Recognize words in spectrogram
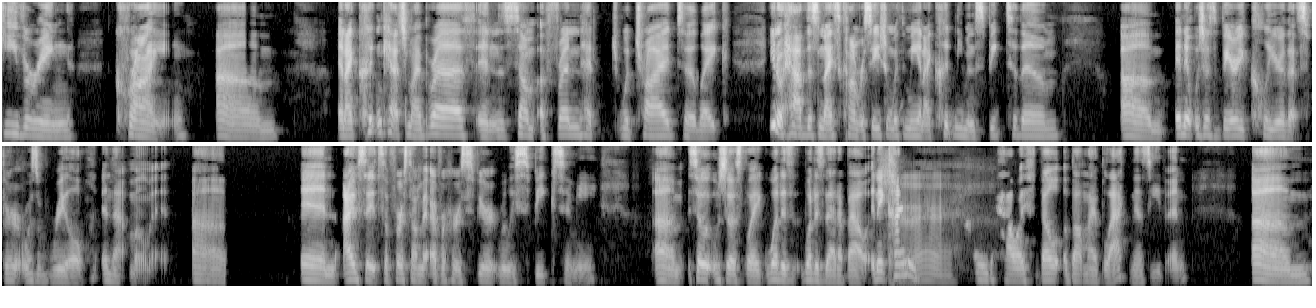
heavering crying, um, and I couldn't catch my breath, and some a friend had would try to, like, you know, have this nice conversation with me, and I couldn't even speak to them, um, and it was just very clear that spirit was real in that moment, um, and I would say it's the first time I ever heard spirit really speak to me, um, so it was just like, "What is what is that about?" And it kind of Sure. changed how I felt about my Blackness even, um,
